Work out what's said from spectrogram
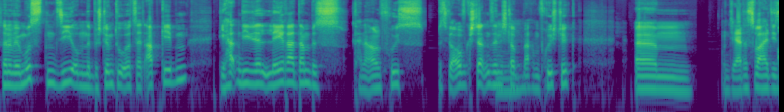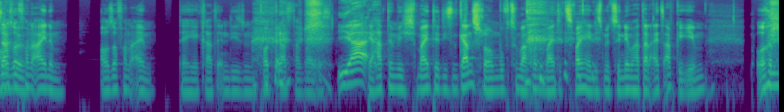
sondern wir mussten sie um eine bestimmte Uhrzeit abgeben. Die hatten die Lehrer dann bis, keine Ahnung, früh, bis wir aufgestanden sind, ich glaube Mhm. nach dem Frühstück. Ähm, und ja, das war halt die Sache. Außer von einem. Außer von einem, der hier gerade in diesem Podcast dabei ist. ja, Der hat nämlich, meinte, diesen ganz schlauen Move zu machen und meinte, zwei Handys mitzunehmen, hat dann eins abgegeben. Und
